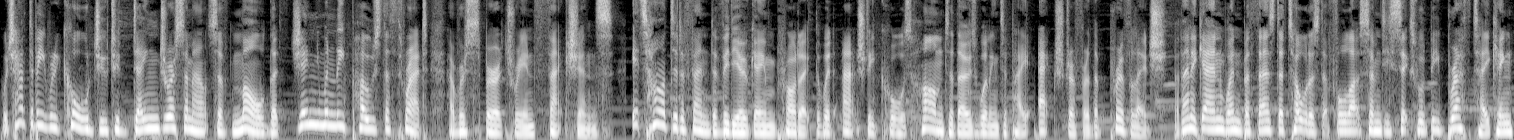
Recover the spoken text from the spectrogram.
which had to be recalled due to dangerous amounts of mold that genuinely posed the threat of respiratory infections. It's hard to defend a video game product that would actually cause harm to those willing to pay extra for the privilege. But then again, when Bethesda told us that Fallout 76 would be breathtaking,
